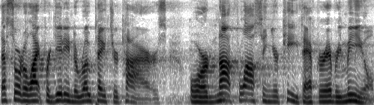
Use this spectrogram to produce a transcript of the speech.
that's sort of like forgetting to rotate your tires or not flossing your teeth after every meal.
